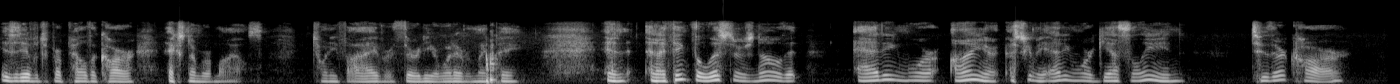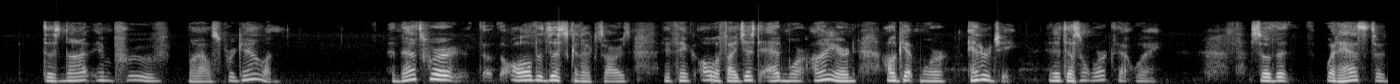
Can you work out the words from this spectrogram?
is it able to propel the car x number of miles 25 or 30 or whatever it might be and and I think the listeners know that adding more iron, excuse me, adding more gasoline to their car does not improve miles per gallon. And that's where all the disconnects are. Is they think, oh, if I just add more iron, I'll get more energy. And it doesn't work that way. So that what has to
